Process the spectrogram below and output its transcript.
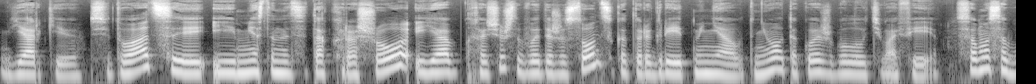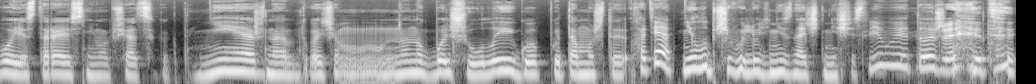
яркие ситуации, и мне становится так хорошо, и я хочу, чтобы это же солнце, которое греет меня, вот у него такое же было у Тимофея. Само собой, я стараюсь с ним общаться как-то нежно, очень, ну, ну, больше улыбу, потому что... Хотя не улыбчивые люди не значит несчастливые тоже, это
